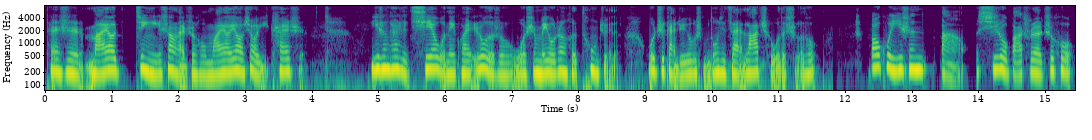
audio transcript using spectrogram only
但是麻药劲一上来之后，麻药药效一开始。医生开始切我那块肉的时候，我是没有任何痛觉的，我只感觉有什么东西在拉扯我的舌头。包括医生把息肉拔出来之后，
